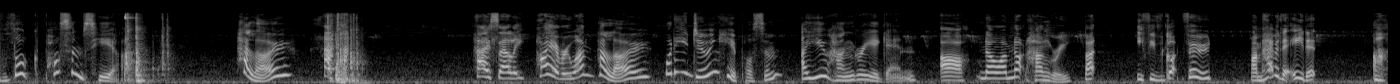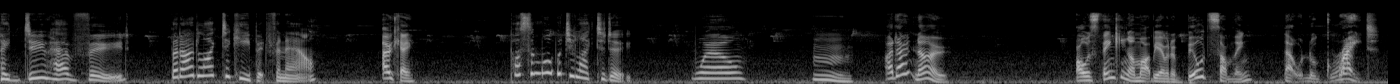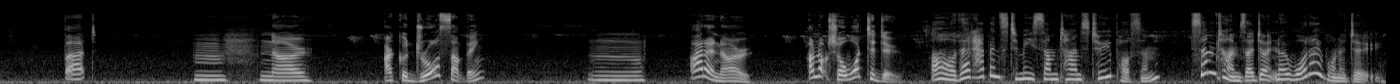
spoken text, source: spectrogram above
Oh, look, Possum's here. Hello. Hi, Sally. Hi, everyone. Hello. What are you doing here, Possum? Are you hungry again? Uh, no, I'm not hungry, but if you've got food, I'm happy to eat it. I do have food, but I'd like to keep it for now. Okay. Possum, what would you like to do? Well, hmm, I don't know. I was thinking I might be able to build something that would look great. But, hmm, no. I could draw something. Hmm, I don't know. I'm not sure what to do. Oh, that happens to me sometimes too, Possum. Sometimes I don't know what I want to do.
